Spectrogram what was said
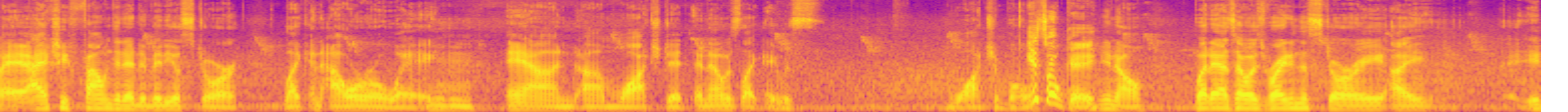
I, I actually found it at a video store like an hour away, Mm-hmm. and um, watched it, and I was like, it was watchable. It's okay. you know. But as I was writing the story, I it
